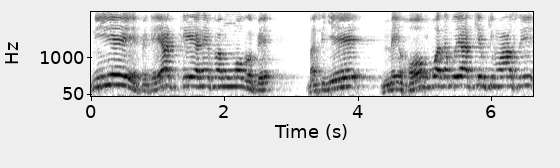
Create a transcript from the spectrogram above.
ni yeye peke yake anayefahamu mwogope. Basi je mmehofu adhabu yake mkimwasi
